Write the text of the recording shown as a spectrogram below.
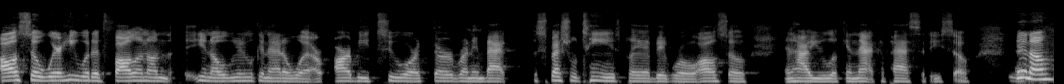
also where he would have fallen on you know we're looking at a what rb2 or third running back special teams play a big role also in how you look in that capacity. So you know.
